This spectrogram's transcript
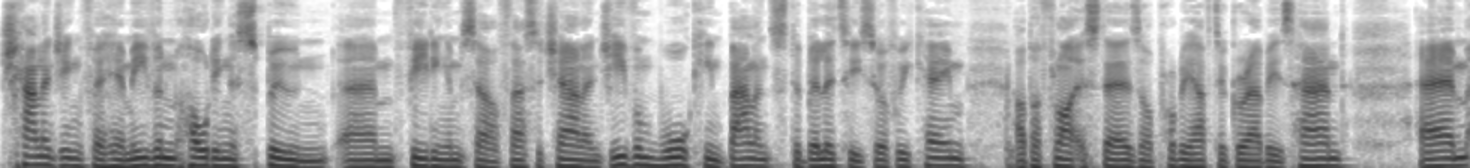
challenging for him. Even holding a spoon, um, feeding himself, that's a challenge. Even walking, balance, stability. So if we came up a flight of stairs, I'll probably have to grab his hand. Um,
